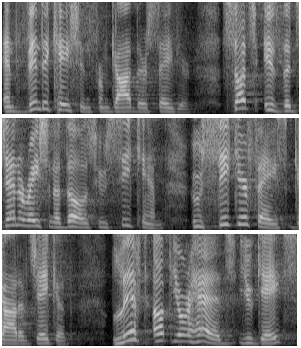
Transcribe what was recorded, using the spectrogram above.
and vindication from God their Savior. Such is the generation of those who seek him, who seek your face, God of Jacob. Lift up your heads, you gates.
